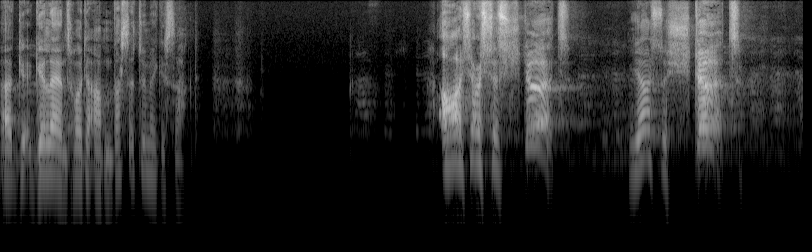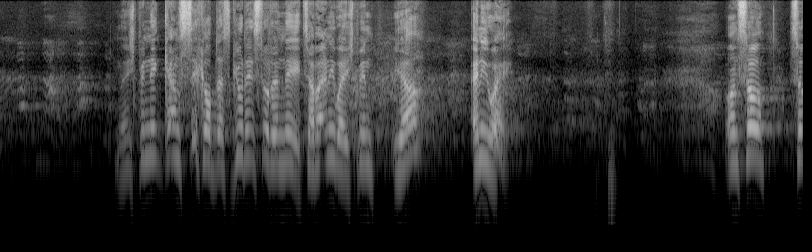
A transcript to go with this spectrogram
äh, gelernt heute Abend. Was hast du mir gesagt? Oh, ich habe es zerstört. Ja, zerstört. Ich bin nicht ganz sicher, ob das gut ist oder nicht. Aber anyway, ich bin, ja, anyway. Und so, so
